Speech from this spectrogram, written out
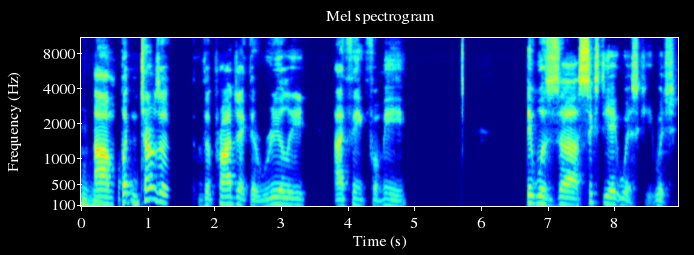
Mm-hmm. Um, but in terms of the project that really, I think for me, it was uh, 68 whiskey, which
